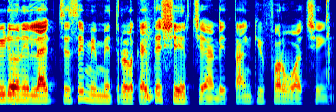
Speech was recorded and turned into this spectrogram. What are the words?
వీడియోని లైక్ చేసి మీ మిత్రులకైతే షేర్ చేయండి. Thank you for watching.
